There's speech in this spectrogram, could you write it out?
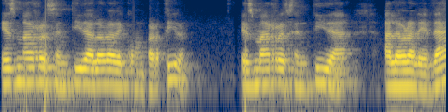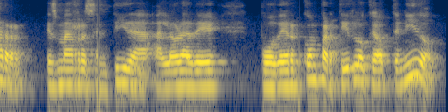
es más resentida a la hora de compartir, es más resentida a la hora de dar, es más resentida a la hora de poder compartir lo que ha obtenido.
